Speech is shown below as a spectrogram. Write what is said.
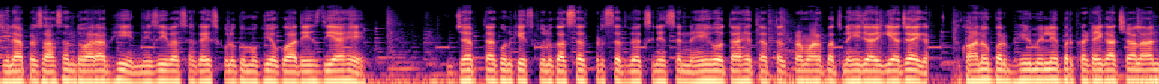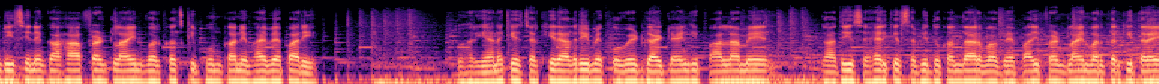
जिला प्रशासन द्वारा भी निजी व सरकारी स्कूलों के मुखियों को आदेश दिया है। जब तक उनके स्कूलों का शत प्रतिशत वैक्सीनेशन नहीं होता है, तब तक प्रमाण पत्र नहीं जारी किया जाएगा। दुकानों पर भीड़ मिलने पर कटेगा चालान, डीसी ने कहा, फ्रंटलाइन वर्कर्स की भूमिका निभाए व्यापारी। तो हरियाणा के चरखी दादरी में कोविड गाइडलाइन की पालना में गादरी शहर के सभी दुकानदार व व्यापारी फ्रंटलाइन वर्कर की तरह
